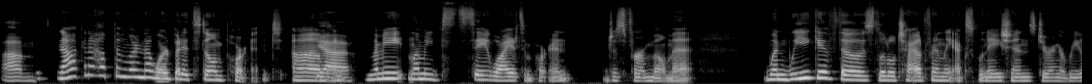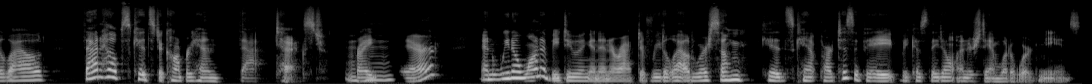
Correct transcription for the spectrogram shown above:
Um, it's not going to help them learn that word, but it's still important. Um, yeah. Let me let me say why it's important just for a moment. When we give those little child friendly explanations during a read aloud, that helps kids to comprehend that text mm-hmm. right there. And we don't want to be doing an interactive read aloud where some kids can't participate because they don't understand what a word means.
